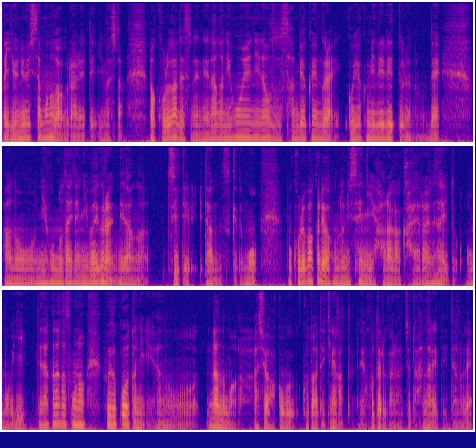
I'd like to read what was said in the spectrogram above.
ま輸入したものが売られていました、まあ、これがですね値段が日本円に直すと300円ぐらい 500ml なのであの日本の大体2倍ぐらいの値段がついていたんですけどももうこればかりは本当に背に腹が変えられないと思いでなかなかそのフードコートにあの何度も足を運ぶことはできなかったのでホテルからちょっと離れていたので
